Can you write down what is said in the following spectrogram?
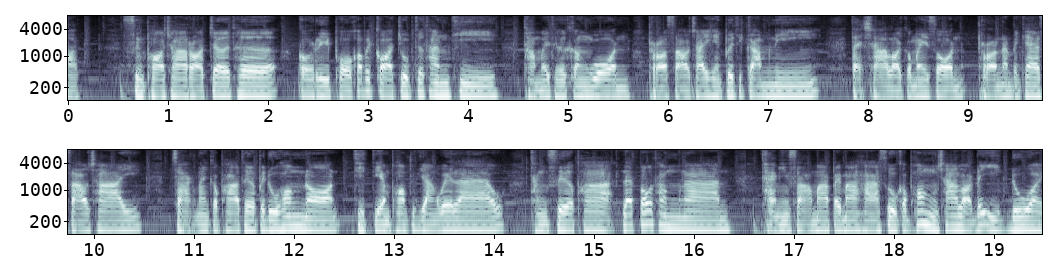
อตซึ่งพอชาลอตเจอเธอ ก็รีโผล่เข้าไปกอดจูบเธอทันทีทำให้เธอกังวล เพราะสาวใช้เห็นพฤติกรรมนี้ แต่ชาลอตก็ไม่สน เพราะนั่นเป็นแค่สาวใช้ จากนั้นก็พาเธอไปดูห้องนอน ที่เตรียมพร้อมทุกอย่างไว้แล้ว ทั้งเสื้อผ้าและโต๊ะทำงาน แถมยังสามารถไปมาหาสู่กับห้องของชาลอตได้อีกด้วย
